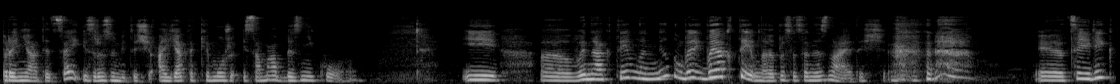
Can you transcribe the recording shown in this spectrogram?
прийняти це і зрозуміти, що а я таки можу і сама без нікого. І е, ви не активна, ну, ви, ви активна, ви просто це не знаєте ще. Е, Цей рік,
